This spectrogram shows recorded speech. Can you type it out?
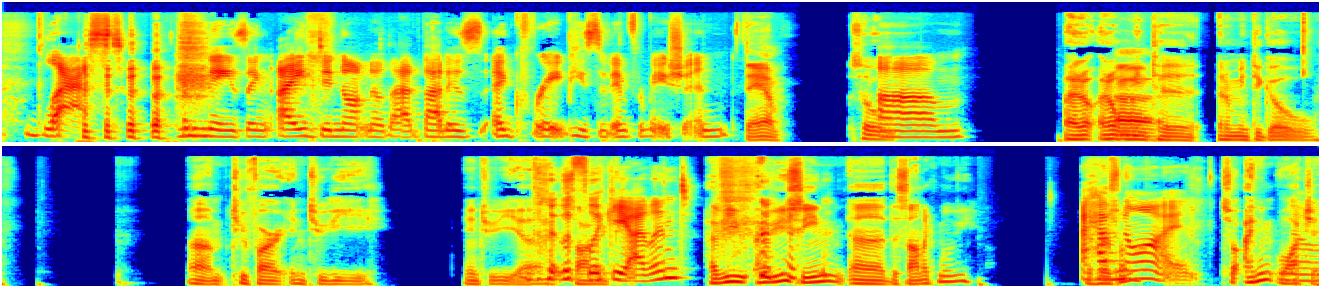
Blast. Amazing. I did not know that. That is a great piece of information. Damn. so Um, I don't I don't uh, mean to I don't mean to go um too far into the into the uh, the Sonic. Flicky Island. Have you have you seen uh the Sonic movie? I have first one? not. So I didn't watch it.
